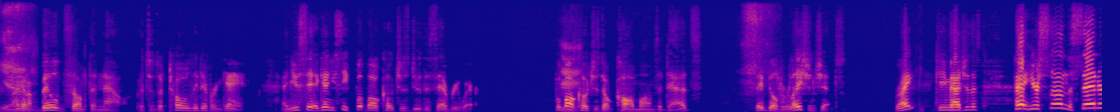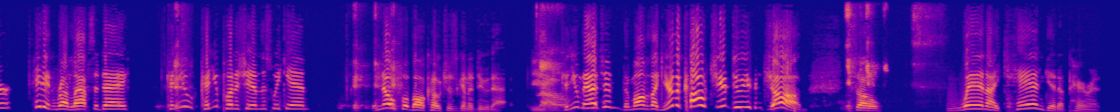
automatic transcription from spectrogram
Yeah. I got to build something now, which is a totally different game. And you see again, you see football coaches do this everywhere. Football Mm. coaches don't call moms and dads. They build relationships. Right? Can you imagine this? Hey, your son, the center, he didn't run laps a day. Can you can you punish him this weekend? No football coach is going to do that. no. Can you imagine? The mom's like, "You're the coach. You do your job." So when I can get a parent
